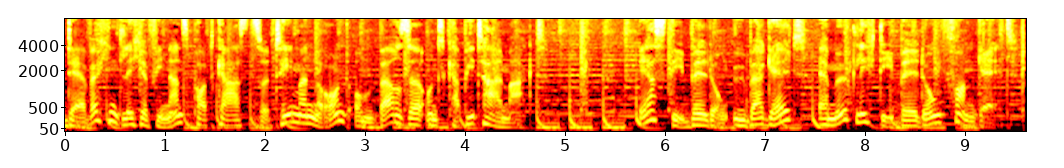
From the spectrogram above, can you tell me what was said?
der wöchentliche Finanzpodcast zu Themen rund um Börse und Kapitalmarkt. Erst die Bildung über Geld ermöglicht die Bildung von Geld.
